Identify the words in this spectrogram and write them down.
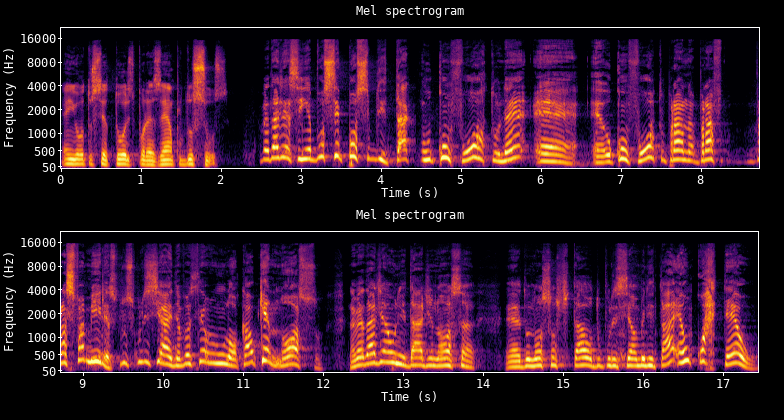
em outros setores, por exemplo, do SUS? A verdade é assim, é você possibilitar o conforto, né? É, é o conforto para para as famílias, para os policiais. Né? Você tem um local que é nosso. Na verdade, a unidade nossa, é, do nosso hospital, do policial militar, é um quartel.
